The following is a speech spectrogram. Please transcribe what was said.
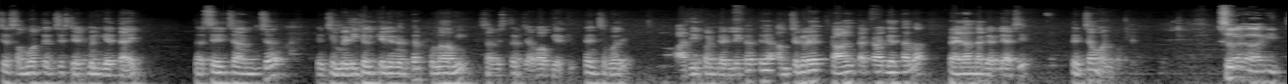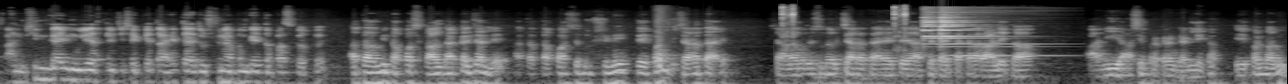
च्या समोर त्यांचे स्टेटमेंट घेत आहे तसेच आमचं त्यांचे मेडिकल केल्यानंतर पुन्हा आम्ही सविस्तर जबाब घेतले. त्यांच्यामध्ये आधी पण घडले का ते आमच्याकडे काल तक्रार देताना पहिल्यांदा घडले असे त्यांच्या म्हणणं होते सर आणखीन काही मुली असण्याची शक्यता आहे त्या दृष्टीने आपण काही तपास करतोय? आता आम्ही तपास काल दाखल झाले. आता तपासच्या दृष्टीने ते पण विचारत आहे. शाळामध्ये सुद्धा विचारत आहे ते असे काही तक्रार आले का? आणि असे प्रकरण घडले का? हे पण आम्ही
